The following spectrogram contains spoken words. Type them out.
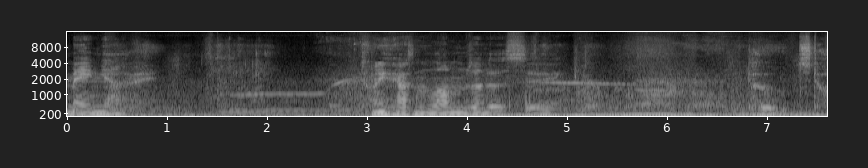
Main gallery. 20,000 lums under the sea. Toad story.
